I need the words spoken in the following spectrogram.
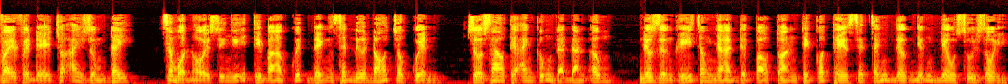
vậy phải để cho ai dùng đây sau một hồi suy nghĩ thì bà quyết định sẽ đưa nó cho quyền dù sao thì anh cũng là đàn ông nếu dường khí trong nhà được bảo toàn thì có thể sẽ tránh được những điều xui rủi.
